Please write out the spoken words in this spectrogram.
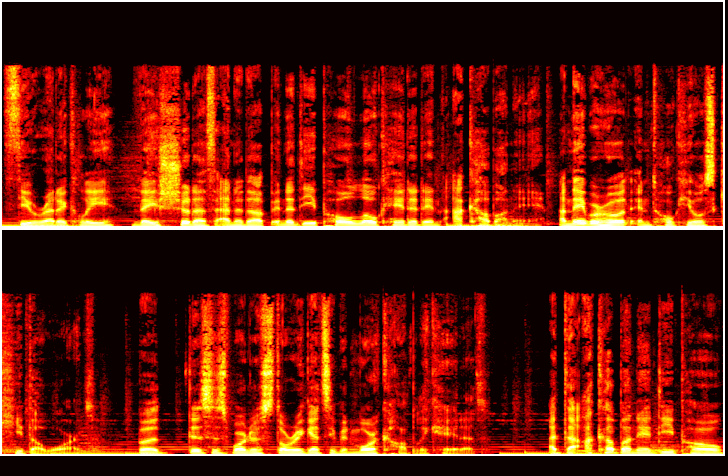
Theoretically, they should have ended up in a depot located in Akabane, a neighborhood in Tokyo's Kita ward. But this is where the story gets even more complicated. At the Akabane depot,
